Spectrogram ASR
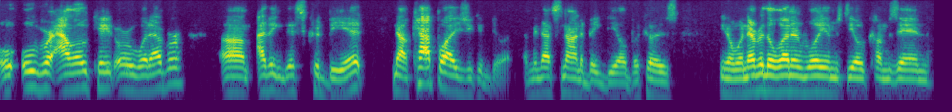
o- over allocate or whatever, um, I think this could be it. Now, cap wise, you can do it. I mean, that's not a big deal because, you know, whenever the Leonard Williams deal comes in,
